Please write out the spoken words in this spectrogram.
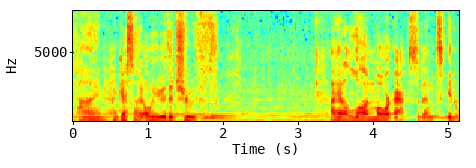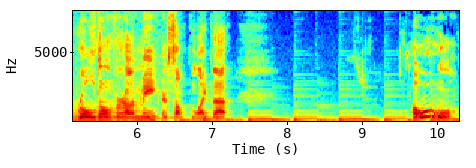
Fine, I guess I owe you the truth. I had a lawnmower accident. It rolled over on me, or something like that. Oh!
